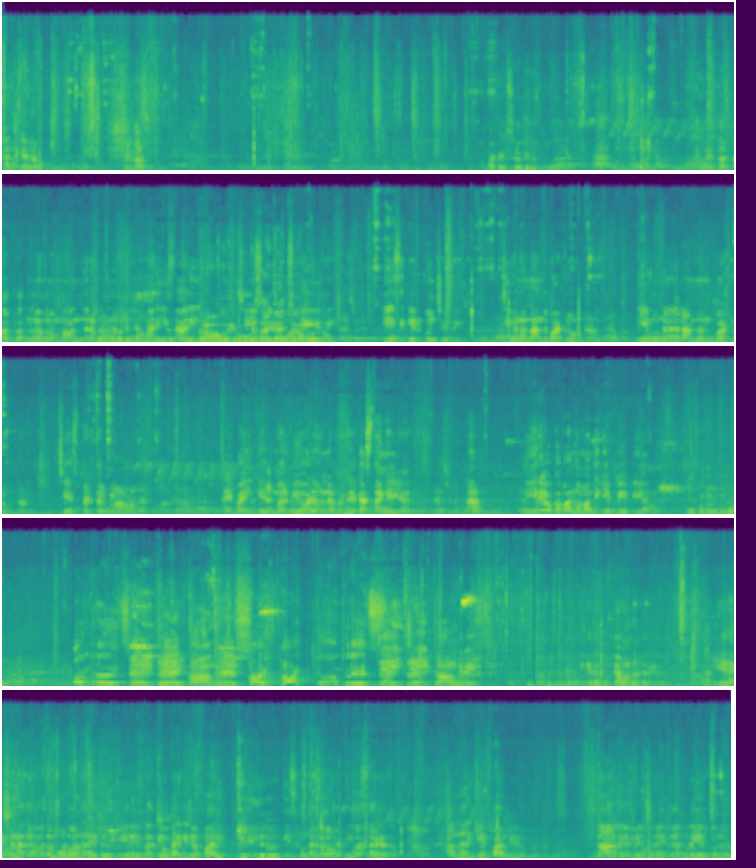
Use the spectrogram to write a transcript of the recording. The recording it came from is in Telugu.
అందుకే అన్న ఉన్నామమ్మా అందరం ఉన్నాము మరి ఈసారి. ఏసి గెలుపుంచిర్రి జీవనన్న అందుబాటులో ఉంటాడు. ఏమున్నా కానీ అన్న అందుబాటులో ఉంటాడు. చేసి పెడతారు. అయిపోయి ఇంకేంది మరి? మీ వాడు ఉన్నప్పుడు మీరు కష్టంగా వేయాలి? మీరే ఒక వంద మందికి చెప్పి వేపియాలి. కాంగ్రెస్! జై జై కాంగ్రెస్! High high! కాంగ్రెస్ జై జై కాంగ్రెస్. ఇక్కడ గుర్తే ఉంటుంది? ఈ ఎలక్షన్ల తర్వాత మూడు వందలు అవుతుంది. మీరే ప్రతి ఒక్కరికి చెప్పాలి. మీరు తీసుకుంటారు కాబట్టి వస్తారు కదా. అందరికి చెప్పాలి మీరు. నాలుగు వేల పెన్షన్ అయితే కూడా చెప్పారు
